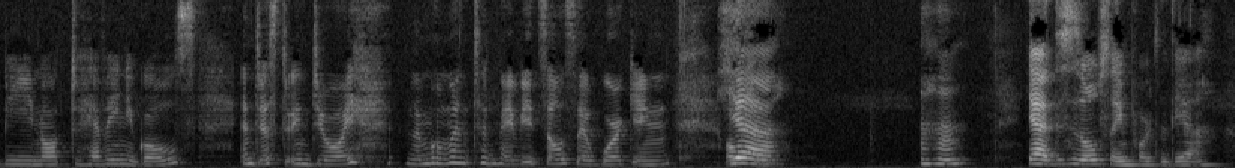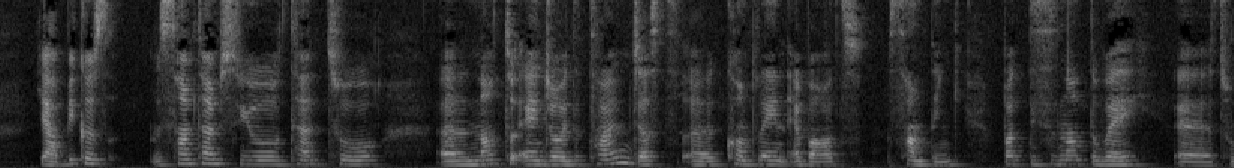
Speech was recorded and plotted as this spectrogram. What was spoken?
be not to have any goals and just to enjoy the moment. And maybe it's also working. Yeah. Mm-hmm. Yeah, this is also important. Yeah, yeah, because sometimes you tend to uh, not to enjoy the time, just uh, complain about something. But this is not the way uh, to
